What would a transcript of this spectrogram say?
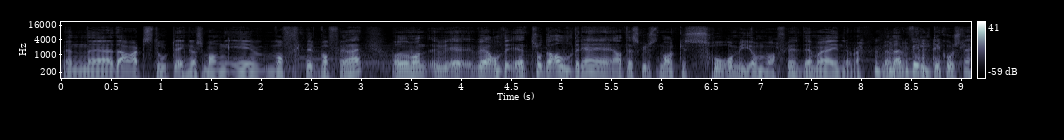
Men det har vært stort engasjement i vafler, vafler her. Og man, vi, vi aldri, jeg trodde aldri at jeg skulle smake så mye om vafler. Det må jeg innrømme. Men det er veldig koselig.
